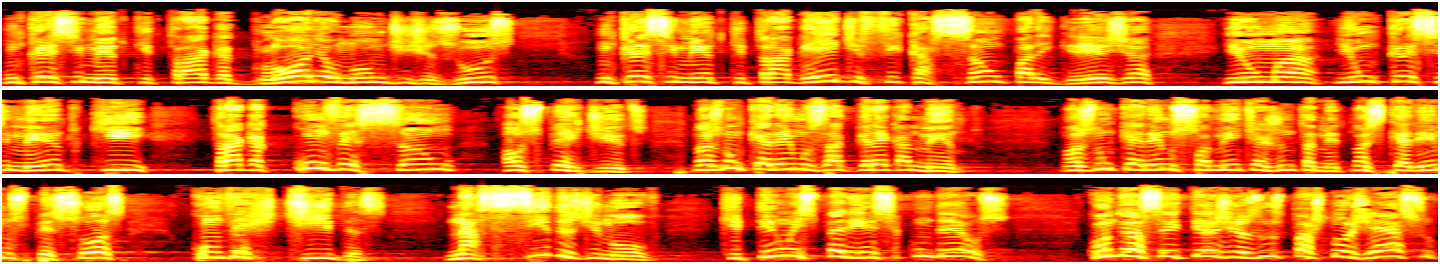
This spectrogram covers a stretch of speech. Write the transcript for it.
Um crescimento que traga glória ao nome de Jesus, um crescimento que traga edificação para a igreja e, uma, e um crescimento que traga conversão aos perdidos. Nós não queremos agregamento, nós não queremos somente ajuntamento, nós queremos pessoas convertidas, nascidas de novo, que têm uma experiência com Deus. Quando eu aceitei a Jesus, pastor Gesso,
